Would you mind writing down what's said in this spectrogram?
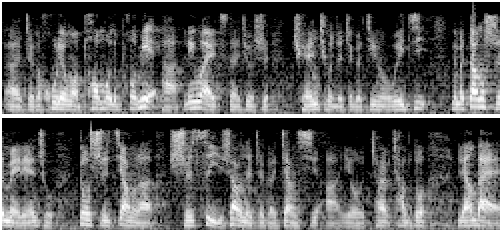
呃，这个互联网泡沫的破灭啊，另外一次呢就是全球的这个金融危机。那么当时美联储都是降了十次以上的这个降息啊，有差差不多两百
